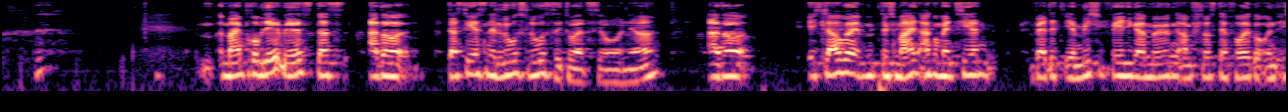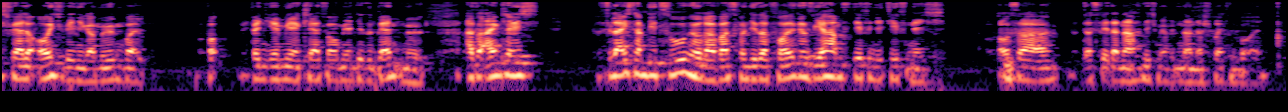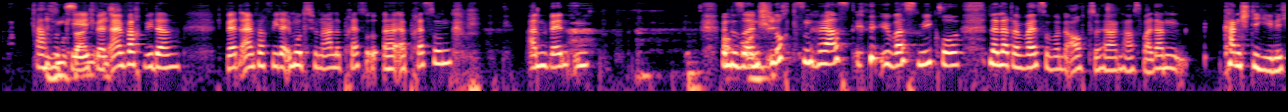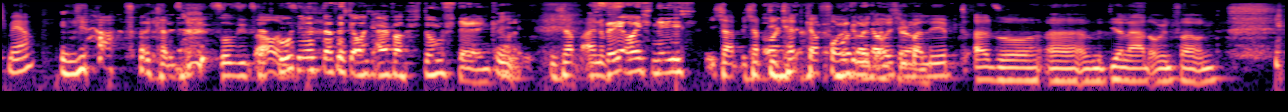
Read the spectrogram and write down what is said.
mein Problem ist, dass, also, das hier ist eine Lose-Lose-Situation, ja. Also, ich glaube, durch mein Argumentieren werdet ihr mich weniger mögen am Schluss der Folge und ich werde euch weniger mögen, weil, wenn ihr mir erklärt, warum ihr diese Band mögt. Also eigentlich, vielleicht haben die Zuhörer was von dieser Folge, wir haben es definitiv nicht. Außer, dass wir danach nicht mehr miteinander sprechen wollen. Ach, ich okay, sagen, ich werde einfach wieder, ich werde einfach wieder emotionale Press äh, Erpressung anwenden. Wenn du so ein Schluchzen hörst übers Mikro, Lennart, dann weißt du, wann du auch zu hören hast, weil dann kann Stigi nicht mehr. Ja, so sieht's das aus. Das Gute ist, dass ich euch einfach stumm stellen kann. Ich, eine. Ich sehe euch nicht. Ich habe ich hab die Ketka-Folge mit euch hören. überlebt, also, äh, also mit dir lernt auf jeden Fall. Und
